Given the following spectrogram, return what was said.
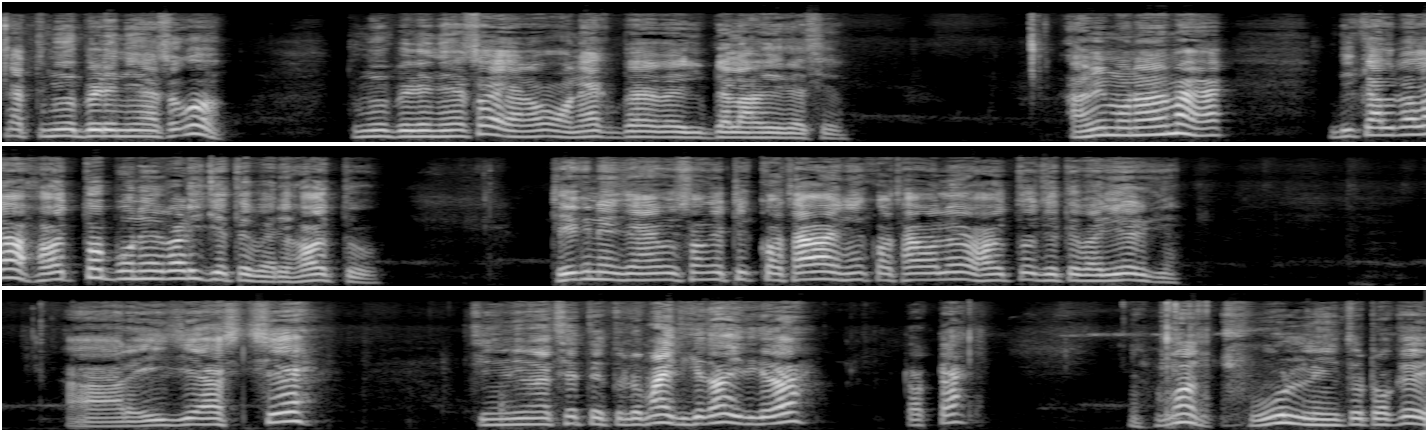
না তুমিও বেড়ে নিয়ে আসো গো। তুমিও বেড়ে নিয়ে আসো এখন অনেক বেলা হয়ে গেছে। আমি মনে হয় মা বিকালবেলা হয়তো বোনের বাড়ি যেতে পারি হয়তো। ঠিক নেই জামাইবাবুর সঙ্গে ঠিক কথা হয়নি কথা হলে হয়তো যেতে পারি আর কি। আর এই যে আসছে চিংড়ি মাছের তেঁতুলো। মা এদিকে দাও এদিকে দাও টকটা। মা ঝোল নেই তো টকে।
